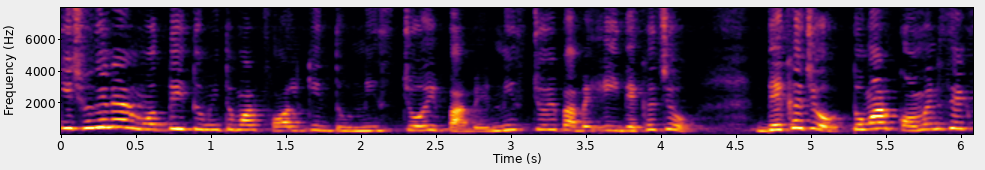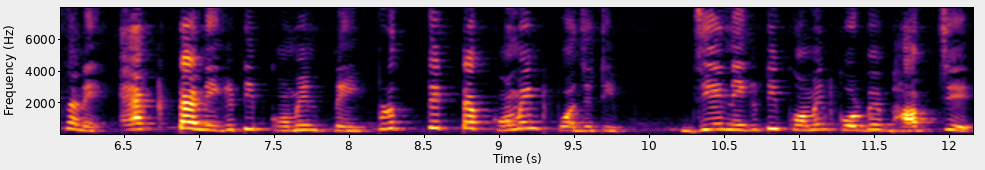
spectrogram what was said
কিছুদিনের মধ্যেই তুমি তোমার ফল কিন্তু নিশ্চয়ই পাবে নিশ্চয়ই পাবে। এই দেখেছ? দেখেছ? তোমার কমেন্ট সেকশানে একটা নেগেটিভ কমেন্ট নেই, প্রত্যেকটা কমেন্ট পজিটিভ যে নেগেটিভ কমেন্ট করবে ভাবছে,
